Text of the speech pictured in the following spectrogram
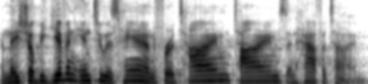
And they shall be given into his hand for a time, times, and half a time.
